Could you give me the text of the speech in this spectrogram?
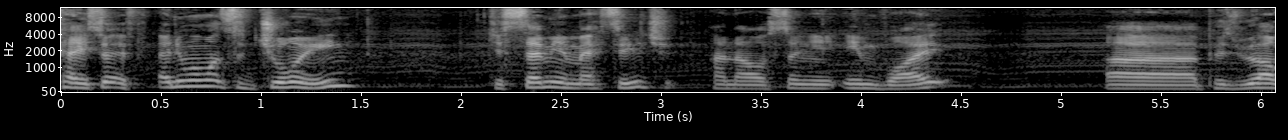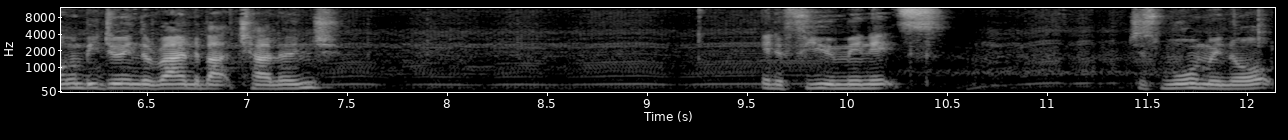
Okay, so if anyone wants to join, just send me a message and I'll send you an invite. Uh, because we are going to be doing the roundabout challenge in a few minutes. Just warming up.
